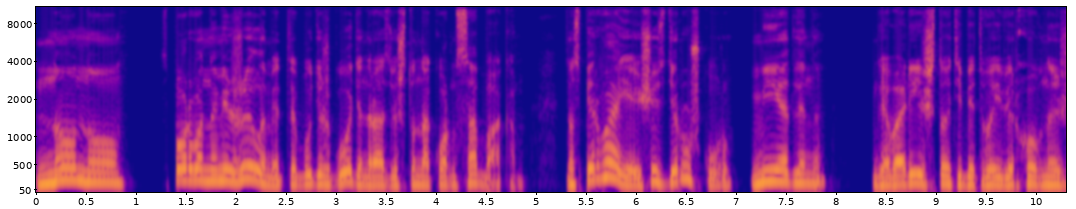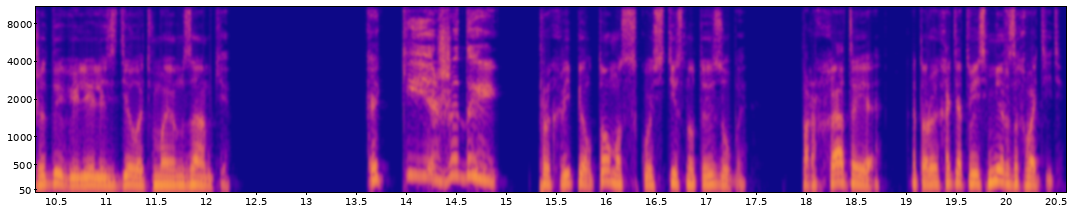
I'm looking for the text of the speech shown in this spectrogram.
«Ну-ну, с порванными жилами ты будешь годен разве что на корм собакам. Но сперва я еще сдеру шкуру. Медленно. Говори, что тебе твои верховные жиды велели сделать в моем замке». «Какие жиды?» — прохрипел Томас сквозь стиснутые зубы. Пархатые, которые хотят весь мир захватить.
